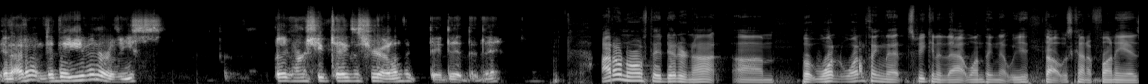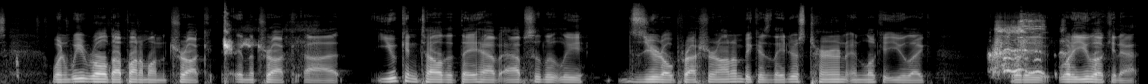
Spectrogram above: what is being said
And I don't. Did they even release bighorn sheep tags this year? I don't think they did. Did they? I don't know if they did or not. Um, but one one thing that speaking of that, one thing that we thought was kind of funny is when we rolled up on them on the truck in the truck. Uh, you can tell that they have absolutely zero pressure on them because they just turn and look at you like, "What are you, what are you looking at?"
